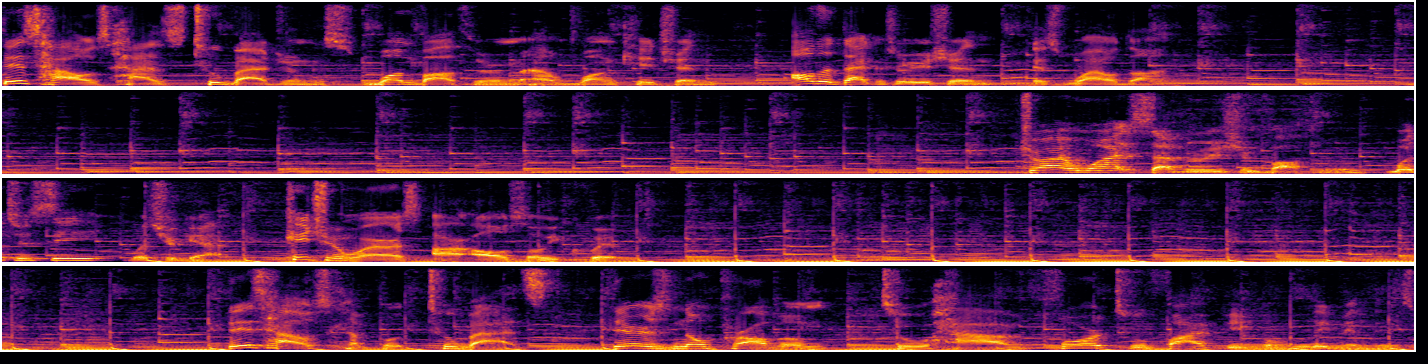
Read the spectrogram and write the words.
This house has two bedrooms, one bathroom and one kitchen. All the decoration is well done. Dry and white separation bathroom. What you see, what you get. Kitchenwares are also equipped. This house can put two beds. There is no problem to have four to five people live in this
